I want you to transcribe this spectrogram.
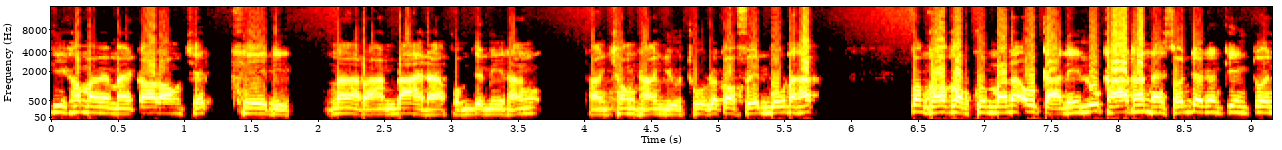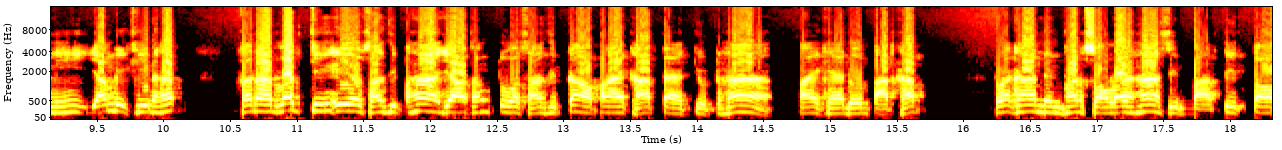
ที่เข้ามาใหม่ ๆ ก็ลองเช็คเครดิต หน้าร้านได้นะผมจะมีทั้งทางช่องทาง YouTube แล้วก็ Facebook นะครับ ต้องขอขอบคุณมาณโอกาสนี้ลูกค้าท่านไหนสนใจกางเกงตัวนี้ ย้ำอีกทีนะครับ ขนาดวัดจริงเอว35 ยาวทั้งตัว 39 ปลายขา 8.5ป้ายแคร์โดนตัดครับ ราคา 1,250 บาท ติดต่อ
